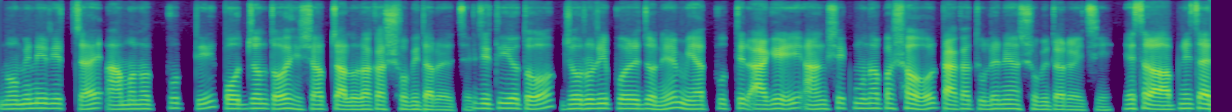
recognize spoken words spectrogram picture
নমিনির ইচ্ছায় আমানত পূর্তি পর্যন্ত হিসাব চালু রাখার সুবিধা রয়েছে। তৃতীয়ত, জরুরি প্রয়োজনে মেয়াদপূর্তির আগেই আংশিক মুনাফা সহ টাকা তুলে নেওয়ার সুবিধা রয়েছে। এছাড়া আপনি চাইলে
